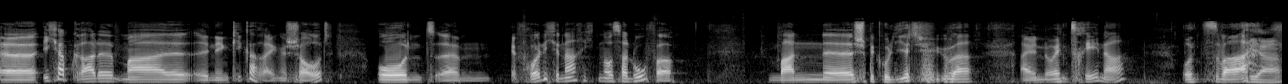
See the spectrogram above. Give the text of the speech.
Äh, ich habe gerade mal in den Kicker reingeschaut und ähm, erfreuliche Nachrichten aus Hannover. Man äh, spekuliert über einen neuen Trainer. Und zwar ja.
